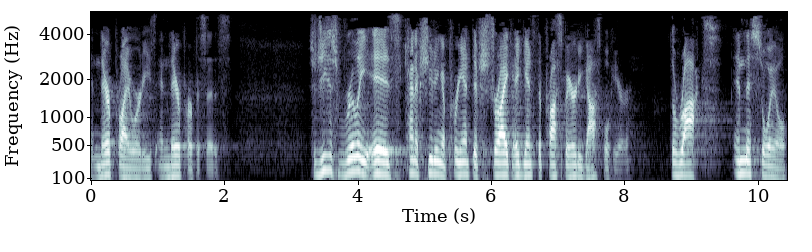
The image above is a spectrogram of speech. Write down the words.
and their priorities and their purposes. So Jesus really is kind of shooting a preemptive strike against the prosperity gospel here. The rocks, in this soil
